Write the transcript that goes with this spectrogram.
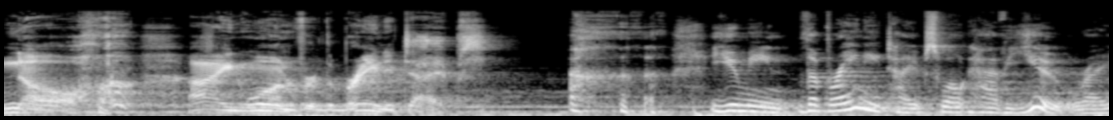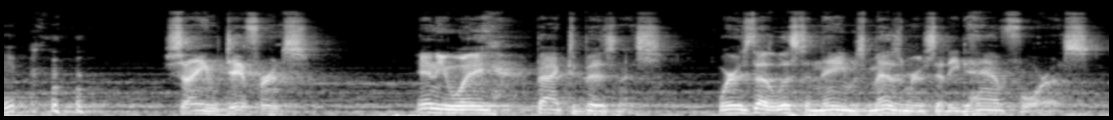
No, I ain't one for the brainy types. you mean the brainy types won't have you, right? Same difference. Anyway, back to business. Where's that list of names Mesmer said he'd have for us?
